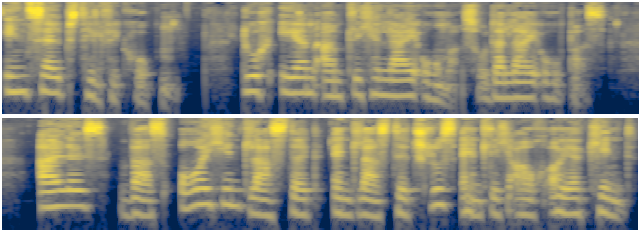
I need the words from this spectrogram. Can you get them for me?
in Selbsthilfegruppen, durch ehrenamtliche Leihomas oder Leihopas. Alles, was euch entlastet, entlastet schlussendlich auch euer Kind.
